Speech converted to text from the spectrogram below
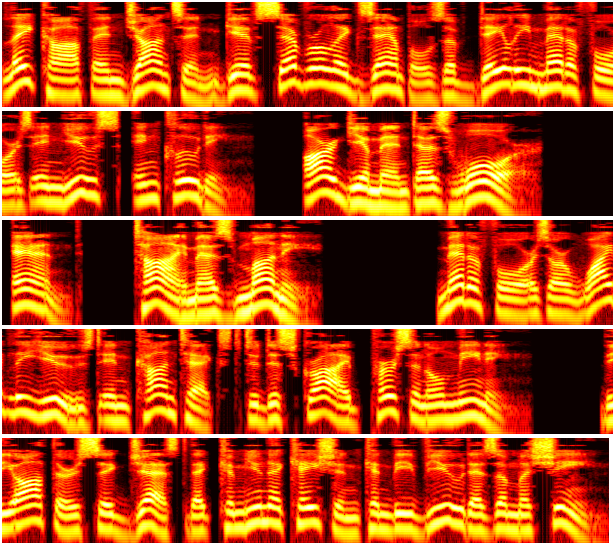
Lakoff and Johnson give several examples of daily metaphors in use, including, "...argument as war", and "...time as money". Metaphors are widely used in context to describe personal meaning. The authors suggest that communication can be viewed as a machine.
